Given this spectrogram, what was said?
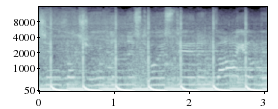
searching for truth in this twisted environment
